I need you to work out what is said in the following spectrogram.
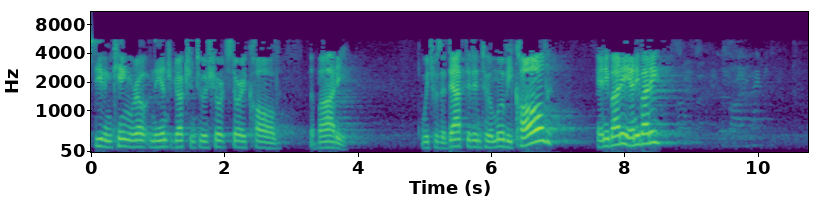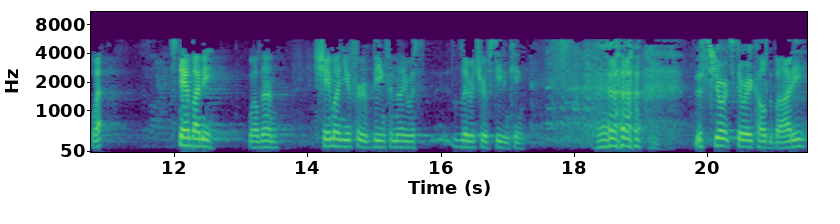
Stephen King wrote in the introduction to a short story called The Body, which was adapted into a movie called Anybody? Anybody? What? Stand by me. Well done. Shame on you for being familiar with literature of Stephen King. this short story called The Body.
